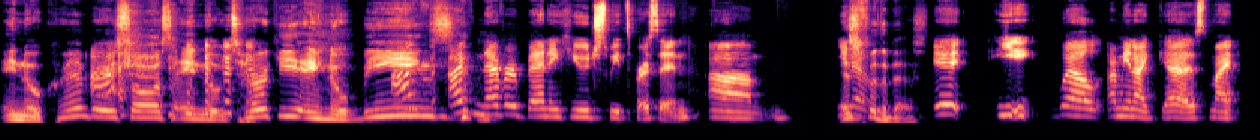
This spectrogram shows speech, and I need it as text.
Ain't no cranberry I- sauce. Ain't no turkey. Ain't no beans. I've, I've never been a huge sweets person. Um, you it's know, for the best. it. Well, I mean, I guess my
